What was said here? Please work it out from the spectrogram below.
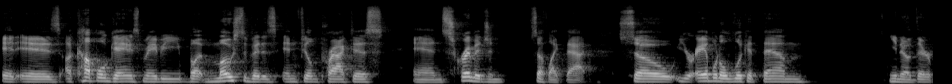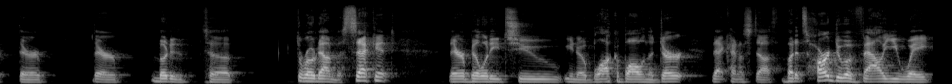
It is a couple games maybe, but most of it is infield practice and scrimmage and stuff like that. So you're able to look at them, you know, their their their ability to throw down to second, their ability to, you know, block a ball in the dirt, that kind of stuff. But it's hard to evaluate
